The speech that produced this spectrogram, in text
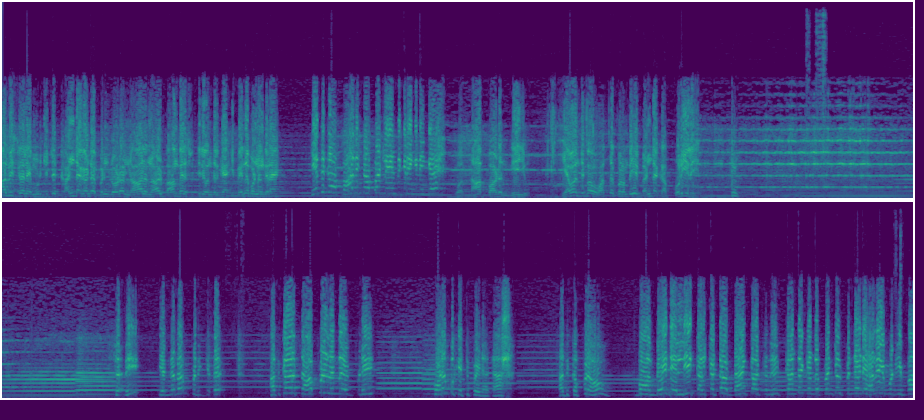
ஆபீஸ் வேலையை முடிச்சிட்டு கண்ட கண்ட பெண்களோட நாலு நாள் பாம்பேல சுத்தி வந்திருக்கேன் இப்ப என்ன பண்ணுங்கிற? எதுக்கா பாதி சாப்பாட்டுல எழுந்துக்கிறீங்க நீங்க? உன் சாப்பாடு நீயும். எவன் திப்பா வத்த குழம்பையும் வெண்டைக்காய் பொரியலையும் சரி என்னதான் பிடிக்கல? அதுக்காக சாப்பிடலன்னா எப்படி? உடம்பு கெட்டு போயிடாதா? அதுக்கப்புறம் பாம்பே டெல்லி கல்கத்தா பேங்காக்னு கண்ட கண்ட பெண்கள் பின்னாடி அலைய முடியுமா.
